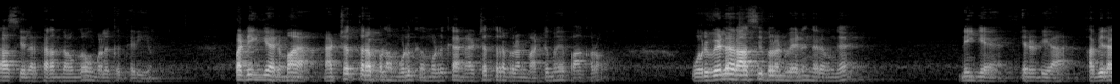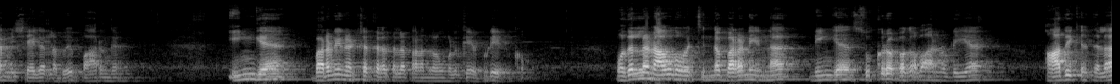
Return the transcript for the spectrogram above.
ராசியில் பிறந்தவங்க உங்களுக்கு தெரியும். பட் இங்கே நம்ம நட்சத்திர பலன் முழுக்க முழுக்க நட்சத்திர பலன் மட்டுமே பார்க்குறோம். ஒருவேளை ராசி பலன் வேணுங்கிறவங்க நீங்கள் என்னுடைய அபிராமி சேகரில் போய் பாருங்கள் இங்கே பரணி நட்சத்திரத்தில் பிறந்தவங்களுக்கு எப்படி இருக்கும்? முதல்ல ஞாபகம் வச்சுருந்த பரணின்னா நீங்கள் சுக்கர பகவானுடைய ஆதிக்கத்தில்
